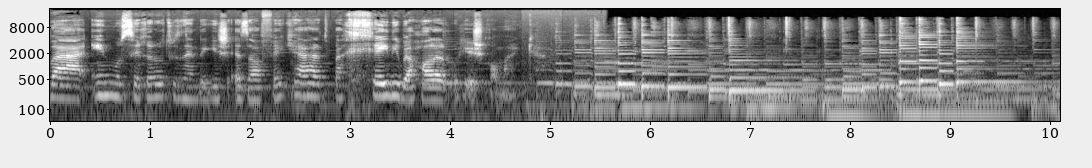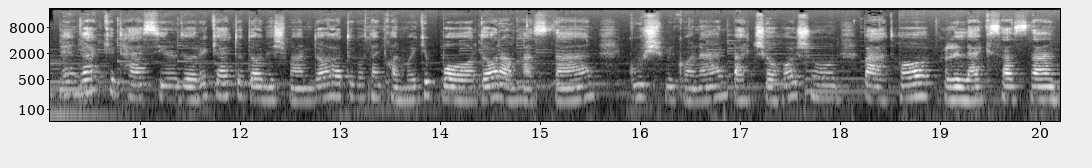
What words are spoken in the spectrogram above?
و این موسیقی رو تو زندگیش اضافه کرد و خیلی به حال روحیش کمک کرد. که تاثیر داره که حتی دانشمندا حتی گفتن خانمایی که باردارم هستن گوش می‌کنن بچه هاشون بعدها ریلکس هستن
